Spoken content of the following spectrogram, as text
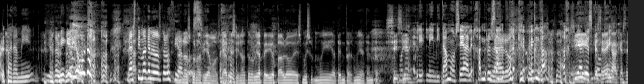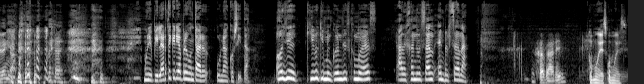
y para mí, yo también quería uno. Lástima que no nos conocíamos. No nos conocíamos, claro. Si no te lo hubiera pedido, Pablo es muy, muy atento, es muy atento. Sí, Bueno, sí. le, le invitamos, ¿eh? a Alejandro Claro. Sanz, que venga. Sí, que se venga, que se venga. Bueno, y Pilar te quería preguntar una cosita. Oye, quiero que me cuentes cómo es Alejandro Sanz en persona. Ah, vale. ¿Cómo es? ¿Cómo es?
